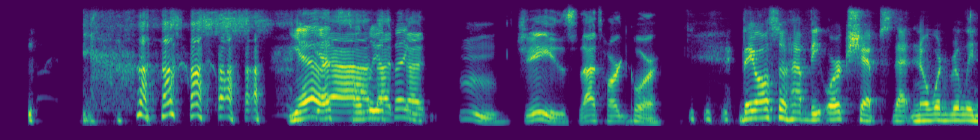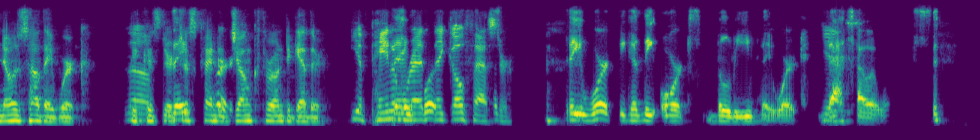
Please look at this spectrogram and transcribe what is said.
Yeah, that's totally a thing. That, hmm, geez, that's hardcore. They also have the orc ships that no one really knows how they work No, because they're they just kind of junk thrown together you paint them they red, work. they go faster. They work because the orcs believe they work. Yeah. That's how it works.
